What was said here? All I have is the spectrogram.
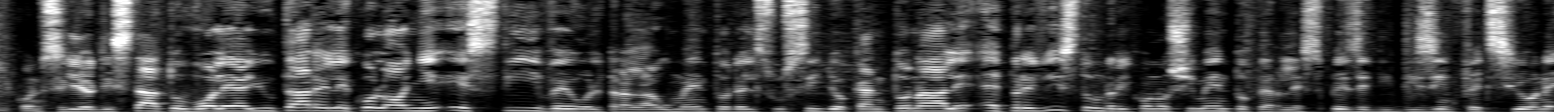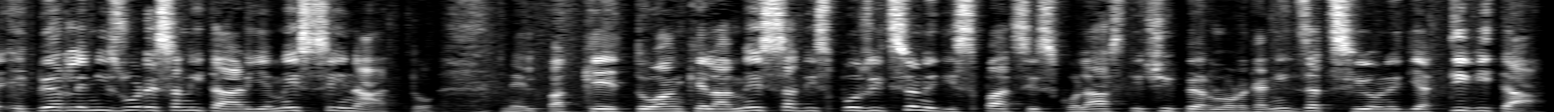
Il Consiglio di Stato vuole aiutare le colonie estive, oltre all'aumento del sussidio cantonale è previsto un riconoscimento per le spese di disinfezione e per le misure sanitarie messe in atto. Nel pacchetto anche la messa a disposizione di spazi scolastici per l'organizzazione di attività.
